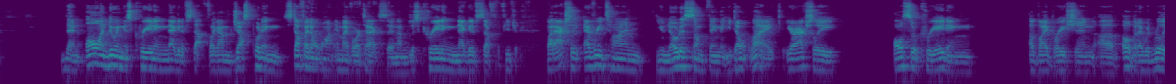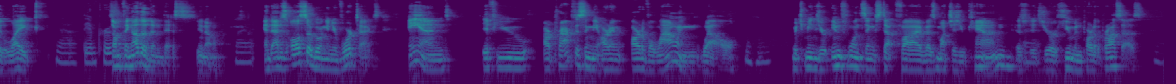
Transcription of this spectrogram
then all I'm doing is creating negative stuff. Like I'm just putting stuff I don't want in my vortex, and I'm just creating negative stuff for the future. But actually, every time you notice something that you don't like, you're actually also creating a vibration of, oh, but I would really like Yeah. The improvement. something other than this, you know Right. and that is also going in your vortex. And if you are practicing the art, art of allowing well, hmm which means you're influencing step five as much as you can, as, Right. as your human part of the process, Mhm.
